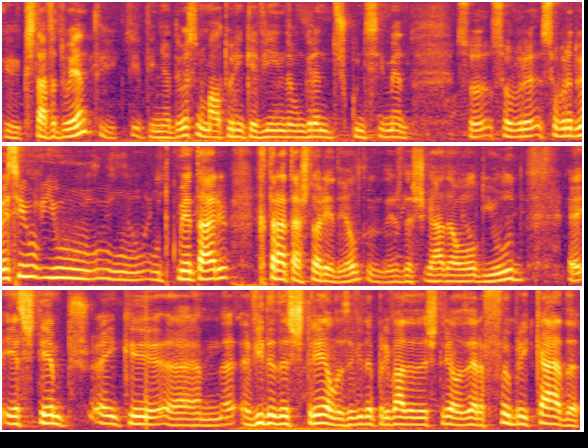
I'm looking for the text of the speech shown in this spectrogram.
que, que, estava doente e que tinha doença, numa altura em que havia ainda um grande desconhecimento so, sobre, sobre a doença, e, o, o, o, documentário retrata a história dele, desde a chegada a Hollywood, esses tempos em que uh, a vida das estrelas, a vida privada das estrelas era fabricada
